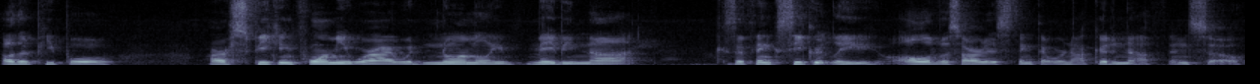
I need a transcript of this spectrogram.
other people are speaking for me where i would normally maybe not because I think secretly all of us artists think that we're not good enough, and so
